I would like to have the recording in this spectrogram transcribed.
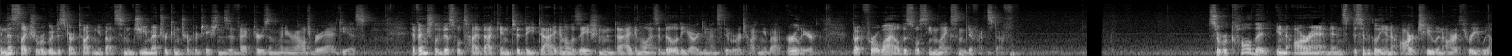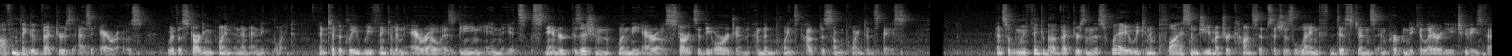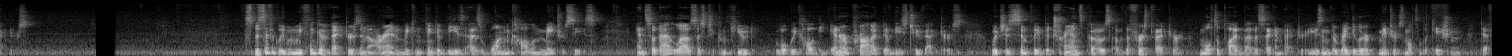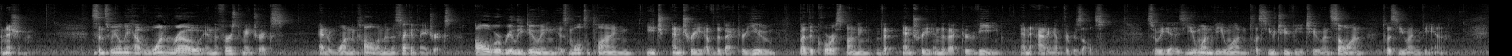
In this lecture, we're going to start talking about some geometric interpretations of vectors and linear algebra ideas. Eventually, this will tie back into the diagonalization and diagonalizability arguments that we were talking about earlier, but for a while, this will seem like some different stuff. So recall that in Rn, and specifically in R2 and R3, we often think of vectors as arrows, with a starting point and an ending point. And typically we think of an arrow as being in its standard position when the arrow starts at the origin and then points out to some point in space. And so when we think about vectors in this way, we can apply some geometric concepts such as length, distance, and perpendicularity to these vectors. Specifically, when we think of vectors in Rn, we can think of these as one-column matrices. And so that allows us to compute what we call the inner product of these two vectors, which is simply the transpose of the first vector multiplied by the second vector, using the regular matrix multiplication definition. Since we only have one row in the first matrix and one column in the second matrix, all we're really doing is multiplying each entry of the vector u by the corresponding entry in the vector v and adding up the results. So we get as u1 v1 plus u2 v2 and so on plus unvn.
